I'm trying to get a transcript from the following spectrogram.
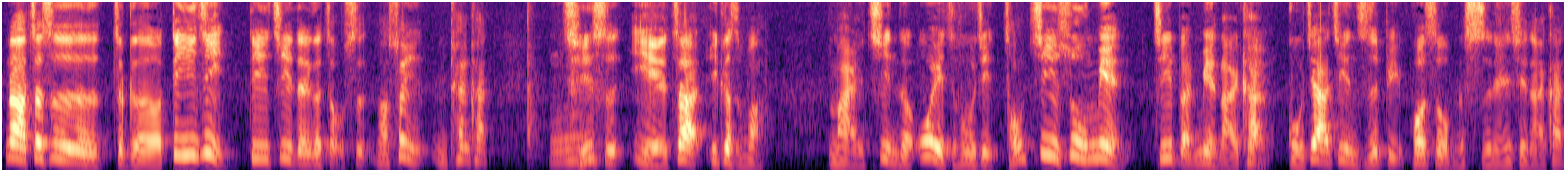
那这是这个第一季第一季的一个走势啊，所以你看看，其实也在一个什么？买进的位置附近，从技术面、基本面来看，股价净值比，或是我们的十年线来看，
